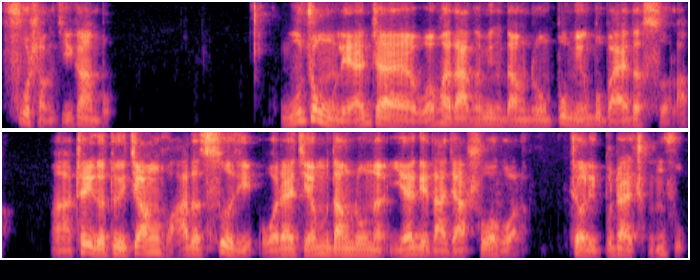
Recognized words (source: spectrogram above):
副省级干部。吴仲廉在文化大革命当中不明不白的死了啊，这个对江华的刺激，我在节目当中呢也给大家说过了，这里不再重复。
